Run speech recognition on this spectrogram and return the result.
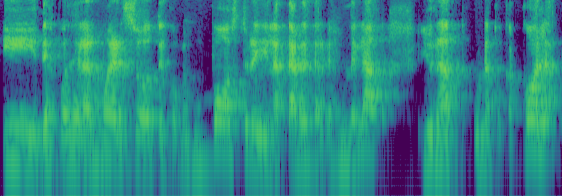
y después del almuerzo te comes un postre, y en la tarde tal vez un helado y una, una Coca-Cola.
